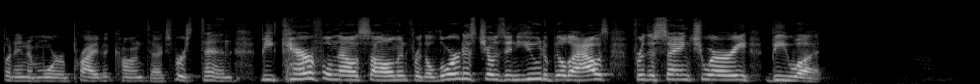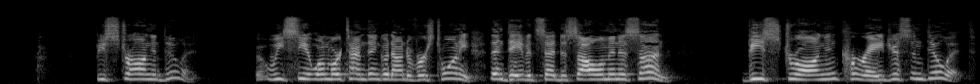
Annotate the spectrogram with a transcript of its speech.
but in a more private context. Verse 10 Be careful now, Solomon, for the Lord has chosen you to build a house for the sanctuary. Be what? Be strong and do it. We see it one more time, then go down to verse 20. Then David said to Solomon his son, Be strong and courageous and do it.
